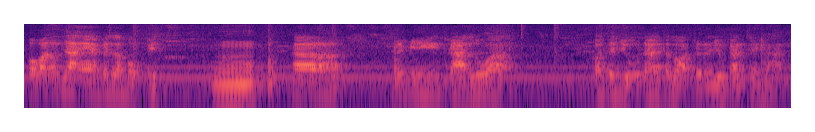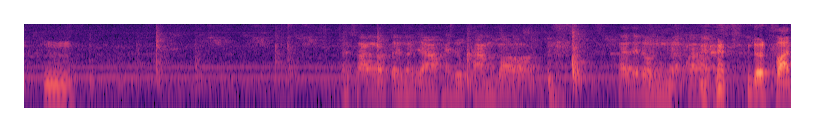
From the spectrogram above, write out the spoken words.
เพราะว่าน้ำยาแอร์เป็นระบบปิด อืม ถ้าไม่มีการรั่ว ก็จะอยู่ได้ตลอดจนอายุการใช้งาน อืม ถ้าช่างมาเติมน้ำยาให้ทุกครั้งก็ น่าจะโดนเหงือกแล้ว โดนฟัน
